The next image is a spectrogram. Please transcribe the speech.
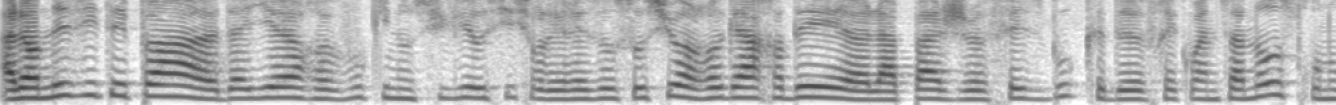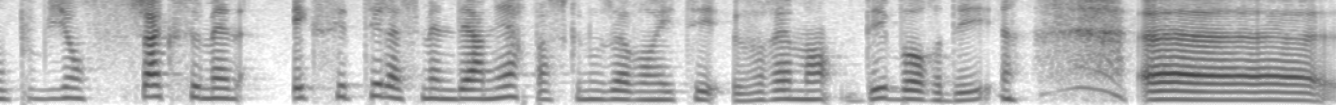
Alors n'hésitez pas, d'ailleurs, vous qui nous suivez aussi sur les réseaux sociaux, à regarder la page Facebook de Frequenza Nostre où nous publions chaque semaine excepté la semaine dernière parce que nous avons été vraiment débordés. Euh,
